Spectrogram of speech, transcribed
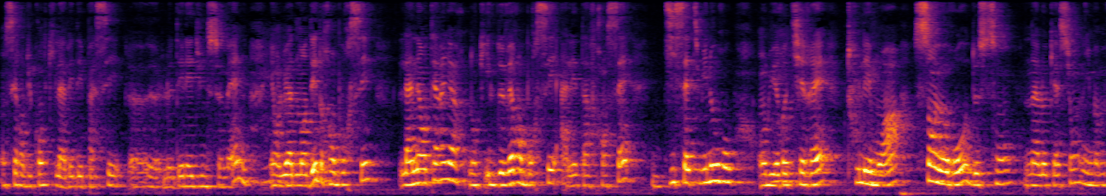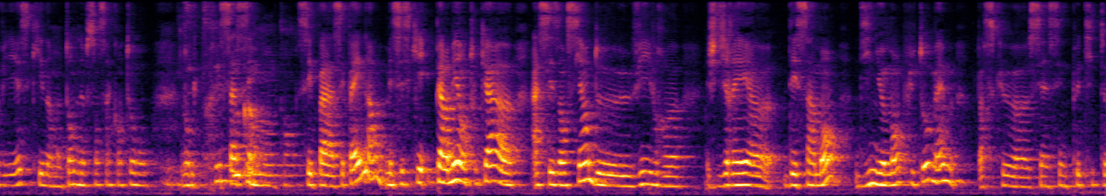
on s'est rendu compte qu'il avait dépassé le délai d'une semaine et on lui a demandé de rembourser l'année antérieure. Donc il devait rembourser à l'État français 17 000 euros. On lui retirait tous les mois 100 euros de son allocation minimum vieillesse qui est d'un montant de 950 euros. Donc très ça c'est montant. C'est pas c'est pas énorme, mais c'est ce qui permet en tout cas euh, à ces anciens de vivre euh, je dirais euh, décemment, dignement plutôt même, parce que c'est une petite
